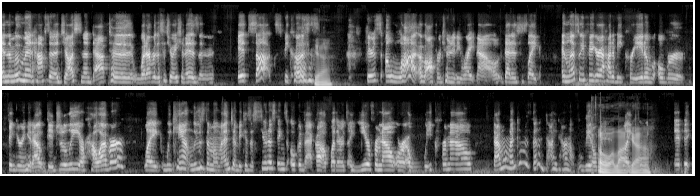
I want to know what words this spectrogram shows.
in the movement have to adjust and adapt to whatever the situation is. And it sucks because Yeah. there's a lot of opportunity right now that is just like, unless we figure out how to be creative over figuring it out digitally or however, like we can't lose the momentum because as soon as things open back up, whether it's a year from now or a week from now, that momentum is gonna die down a little bit. Oh, a lot. Like, yeah. It, it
